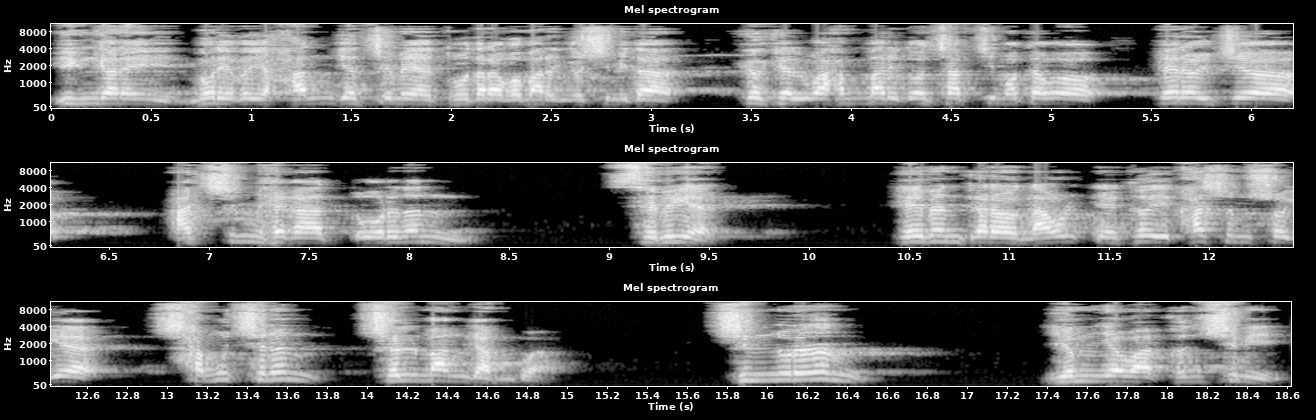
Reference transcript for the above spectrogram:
인간의 노력의 한계점에 도달하고 마는 것입니다. 그 결과 한 마리도 잡지 못하고 배를 지어 아침 해가 떠오르는 새벽에 해변가로 나올 때 그의 가슴 속에 사무치는 절망감과 진노라는 염려와 근심이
